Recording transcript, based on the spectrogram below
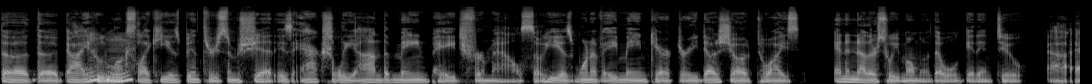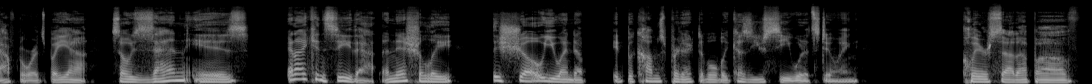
the the guy who Mhm. looks like he has been through some shit, is actually on the main page for Mal. So he is one of a main character. He does show up twice, and another sweet moment that we'll get into uh, afterwards. But yeah, so Zen is, and I can see that initially the show you end up it becomes predictable because you see what it's doing. Clear setup of,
